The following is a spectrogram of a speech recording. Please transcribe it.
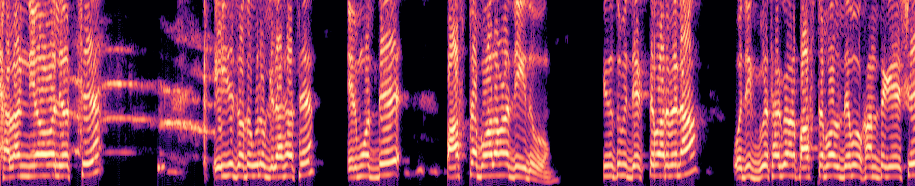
খেলার নিয়মাবলী হচ্ছে, এই যে যতগুলো গ্লাস আছে, এর মধ্যে পাঁচটা বল আমরা দিয়ে দেবো। কিন্তু তুমি দেখতে পারবে না ওদিক ঘুরে থাকবে, আমরা পাঁচটা বল দেবো ওখান থেকে এসে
